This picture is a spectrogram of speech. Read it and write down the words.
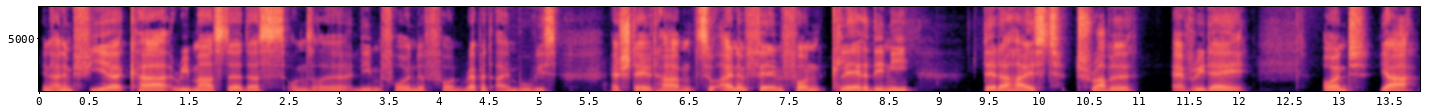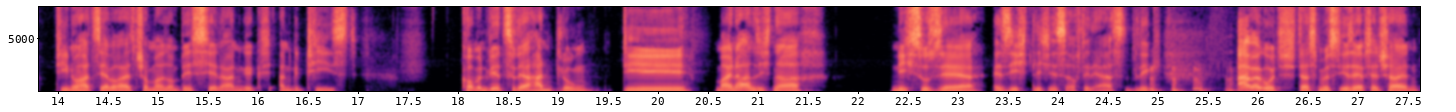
In einem 4K Remaster, das unsere lieben Freunde von Rapid Eye Movies erstellt haben. Zu einem Film von Claire Denis, der da heißt Trouble Every Day. Und ja, Tino hat es ja bereits schon mal so ein bisschen ange angeteased. Kommen wir zu der Handlung, die meiner Ansicht nach nicht so sehr ersichtlich ist auf den ersten Blick. aber gut, das müsst ihr selbst entscheiden.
